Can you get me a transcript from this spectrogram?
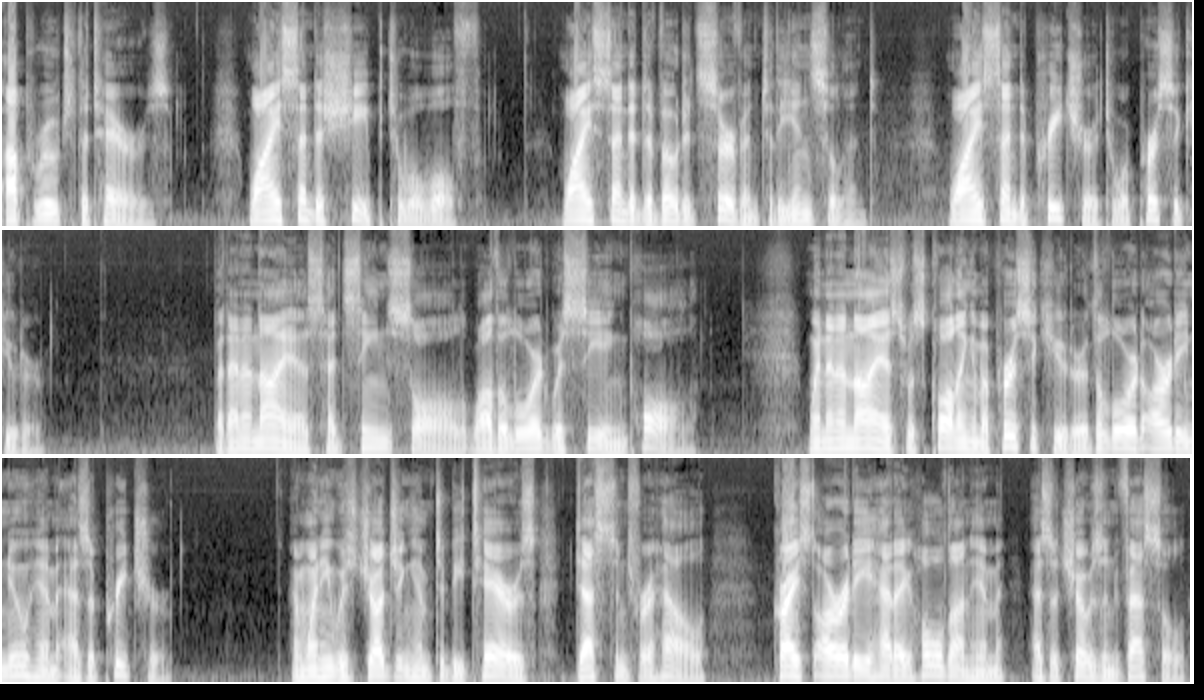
uproot the tares. Why send a sheep to a wolf? Why send a devoted servant to the insolent? Why send a preacher to a persecutor? But Ananias had seen Saul while the Lord was seeing Paul. When Ananias was calling him a persecutor, the Lord already knew him as a preacher. And when he was judging him to be tares destined for hell, Christ already had a hold on him as a chosen vessel,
